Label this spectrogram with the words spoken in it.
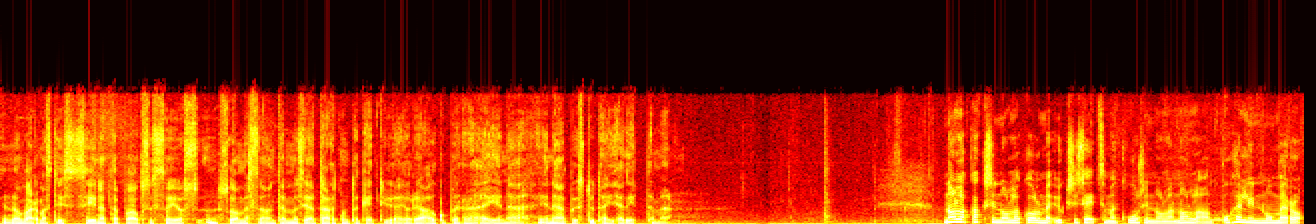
No varmasti siinä tapauksessa, jos Suomessa on tämmöisiä tartuntaketjuja, joiden alkuperää ei enää, enää pystytä jäljittämään. 020317600 on puhelinnumero.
